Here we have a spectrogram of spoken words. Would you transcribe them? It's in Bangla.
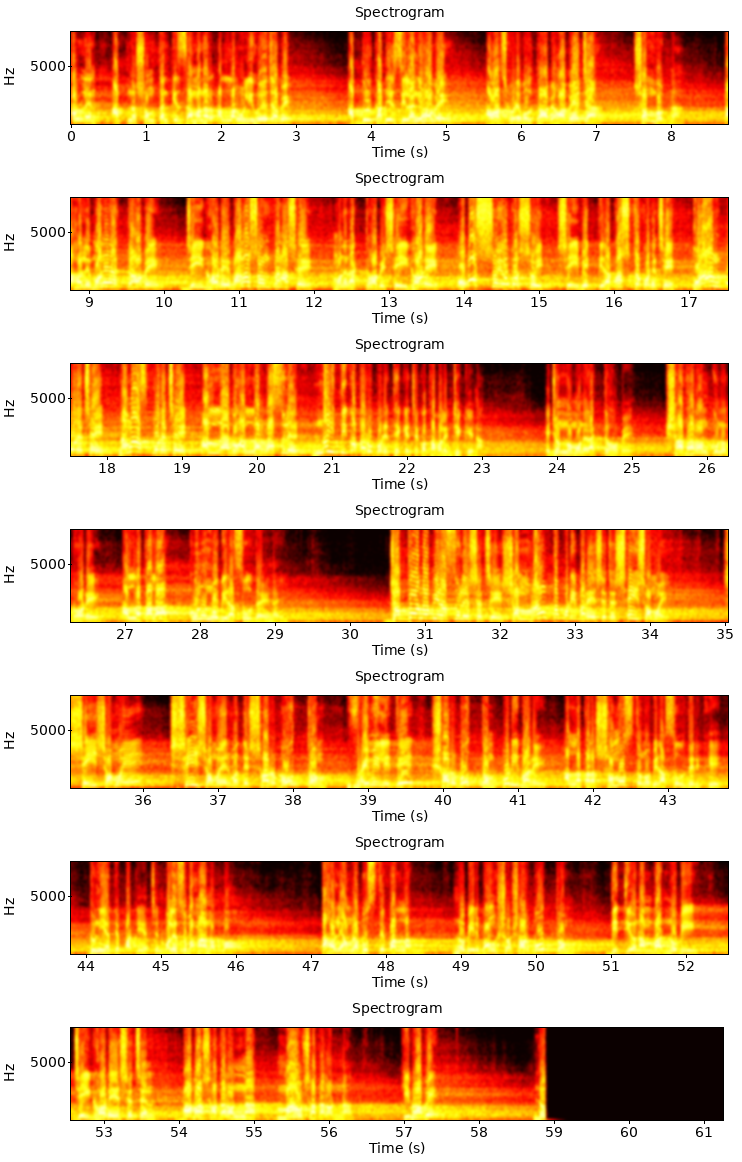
করলেন, আপনার সন্তানকে জামানার আল্লাহর অলি হয়ে যাবে। আব্দুল কাদের জিলানি হবে। আওয়াজ করে বলতে হবে হবে এটা? সম্ভব না। তাহলে মনে রাখতে হবে, যেই ঘরে ভালো সন্তান আসে, মনে রাখতে হবে সেই ঘরে অবশ্যই অবশ্যই সেই ব্যক্তিরা কষ্ট করেছে, কোরআন পড়েছে, নামাজ পড়েছে, আল্লাহ এবং আল্লাহর রাসুলের নৈতিকতার উপরে থেকেছে। কথা বলেন ঠিক না এজন্য মনে রাখতে হবে, সাধারণ কোনো ঘরে আল্লাহ তালা কোনো নবী রাসুল দেয় নাই। যত নবী রাসুল এসেছে, সম্ভ্রান্ত পরিবারে এসেছে সেই সময়ে সেই সময়ে, সেই সময়ের মধ্যে সর্বোত্তম ফ্যামিলিতে সর্বোত্তম পরিবারে আল্লাহ তারা সমস্ত নবী রাসুলদেরকে দুনিয়াতে পাঠিয়েছেন। বলে সুবাহান আল্লাহ তাহলে আমরা বুঝতে পারলাম, নবীর বংশ সর্বোত্তম। দ্বিতীয় নাম্বার, নবী যেই ঘরে এসেছেন, বাবা সাধারণ না, মাও সাধারণ না। কীভাবে?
